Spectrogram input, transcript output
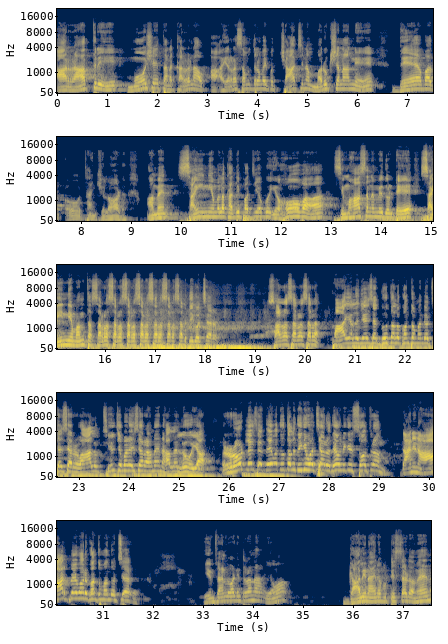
ఆ రాత్రి మోషే తన కర్రన ఆ ఎర్ర సముద్రం వైపు చాచిన మరుక్షణాన్ని దేవ ఓ థ్యాంక్ యూ లార్డ్ ఆమెన్ సైన్యములకు అధిపత్యగు యహోవా సింహాసనం మీద ఉంటే సైన్యం అంతా సర సర సర సర సర సర సర దిగొచ్చారు. సర సర సర పాయలు చేసే దూతలు కొంతమంది వచ్చేసారు. వాళ్ళు చీల్చిపడేశారు. ఆమె హలో యా రోడ్లేసే దేవదూతలు దిగి వచ్చారు. దేవునికి స్తోత్రం. దానిని ఆర్పేవారు కొంతమంది వచ్చారు. ఏం ఫ్యాన్లు వాడింటారన్నా? ఏమో? గాలిని ఆయన పుట్టిస్తాడు. అమేన్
